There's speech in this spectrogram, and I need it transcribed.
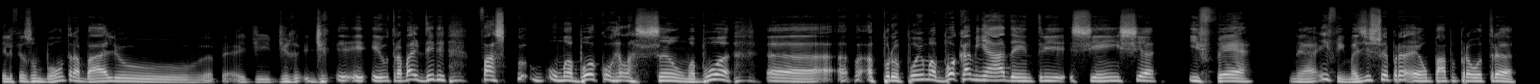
ele fez um bom trabalho eh, de, de, de, de, de o trabalho dele faz uma boa correlação, uma boa uh, propõe uma boa caminhada entre ciência e fé, né? Enfim, mas isso é, pra, é um papo para outra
